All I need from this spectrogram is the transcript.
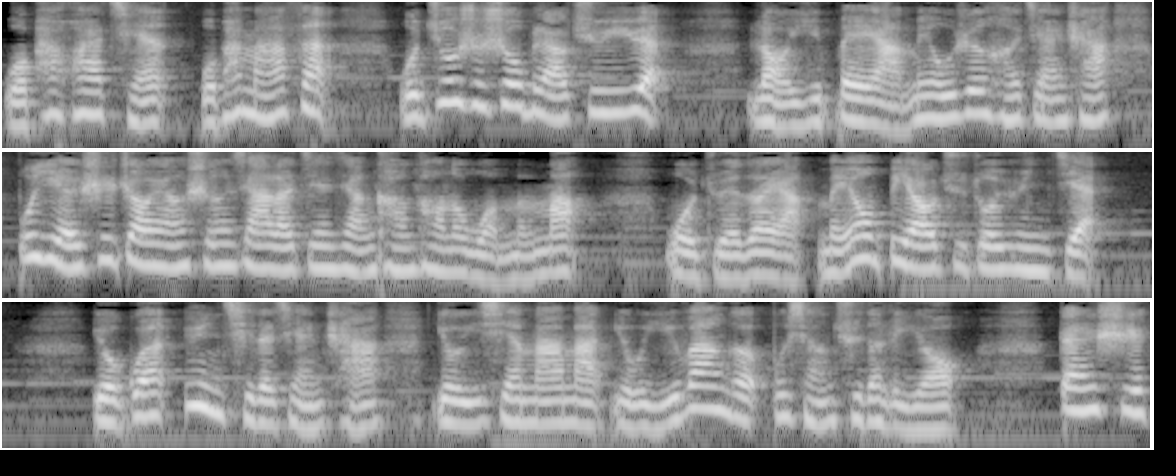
我怕花钱，我怕麻烦，我就是受不了去医院。老一辈啊，没有任何检查，不也是照样生下了健健康康的我们吗？我觉得呀，没有必要去做孕检。有关孕期的检查，有一些妈妈有一万个不想去的理由。但是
